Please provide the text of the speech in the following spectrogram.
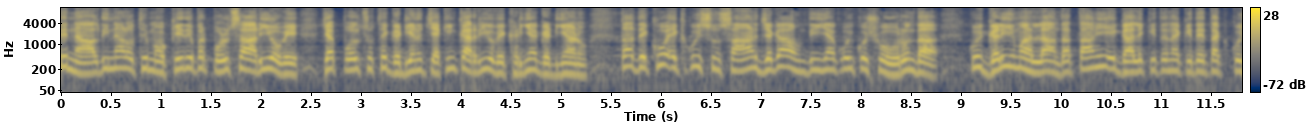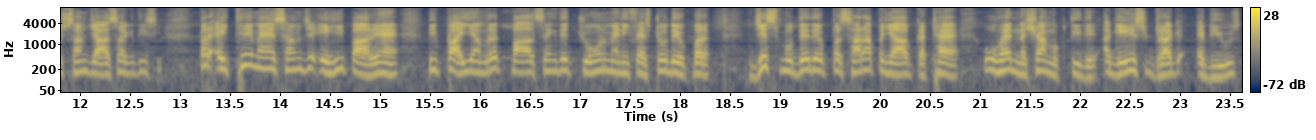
ਤੇ ਨਾਲ ਦੀ ਨਾਲ ਉੱਥੇ ਮੌਕੇ ਦੇ ਉੱਪਰ ਪੁਲਿਸ ਆ ਰਹੀ ਹੋਵੇ ਜਾਂ ਪੁਲਿਸ ਉੱਥੇ ਗੱਡੀਆਂ ਨੂੰ ਚੈਕਿੰਗ ਕਰ ਰਹੀ ਹੋਵੇ ਖੜੀਆਂ ਗੱਡੀਆਂ ਨੂੰ, ਤਾਂ ਦੇਖੋ ਇੱਕ ਕੋਈ ਸੁਨਸਾਨ ਜਗ੍ਹਾ ਹੁੰਦੀ ਜਾਂ ਕੋਈ ਕੁਝ ਹੋਰ ਹੁੰਦਾ, ਕੋਈ ਗਲੀ ਮਹੱਲਾ ਹੁੰਦਾ, ਤਾਂ ਵੀ ਇਹ ਗੱਲ ਕਿਤੇ ਨਾ ਕਿਤੇ ਤੱਕ ਕੁਝ ਸਮਝ ਆ ਸਕਦੀ ਸੀ। ਪਰ ਇੱਥੇ ਮੈਂ ਸਮਝ ਇਹੀ ਪਾ ਰਿਹਾ ਵੀ ਭਾਈ ਅੰਮ੍ਰਿਤਪਾਲ ਸਿੰਘ ਦੇ ਚੋਣ ਮੈਨੀਫੈਸਟੋ ਦੇ ਉੱਪਰ ਜਿਸ ਮੁੱਦੇ ਦੇ ਉੱਪਰ ਸਾਰਾ ਪੰਜਾਬ ਇਕੱਠਾ ਹੈ ਉਹ ਹੈ ਨਸ਼ਾ ਮੁਕਤੀ ਦੇ ਅਗੇਂਸਟ ਡਰੱਗ ਅਬਿਊਜ਼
